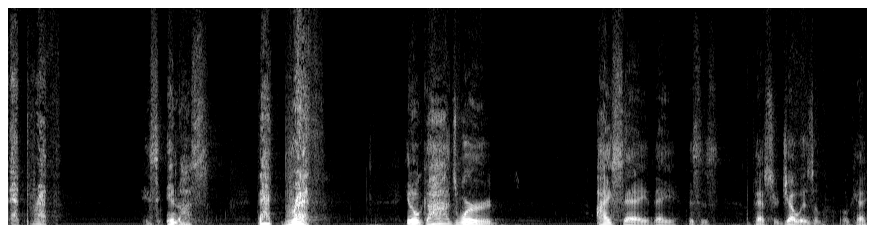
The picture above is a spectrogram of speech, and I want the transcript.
That breath is in us. That breath. You know, God's word I say they, this is a Pastor Joeism, okay?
